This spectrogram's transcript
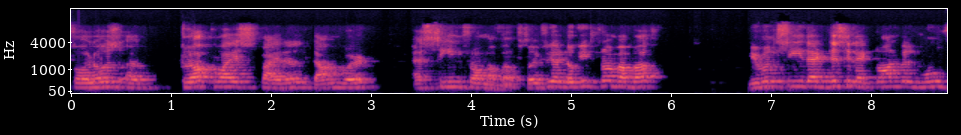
follows a clockwise spiral downward as seen from above. So if you are looking from above, you will see that this electron will move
